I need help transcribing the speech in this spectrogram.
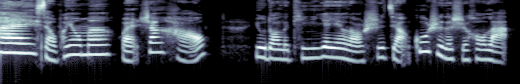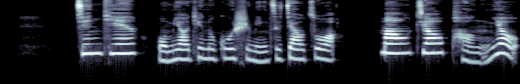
嗨，小朋友们，晚上好！又到了听燕燕老师讲故事的时候啦。今天我们要听的故事名字叫做《猫交朋友》。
